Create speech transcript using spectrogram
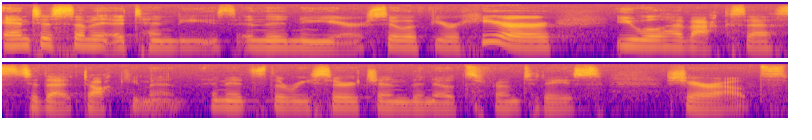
and to summit attendees in the new year. So if you're here, you will have access to that document, and it's the research and the notes from today's shareouts.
